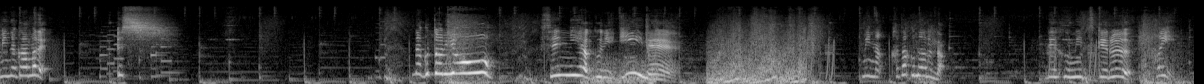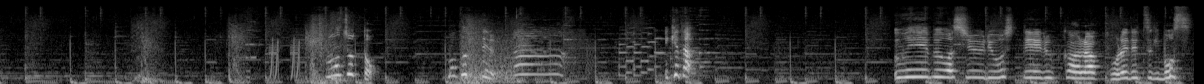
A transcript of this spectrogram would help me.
みんな頑張れ。よし。殴っとるよ1200にいいね。みんな硬くなるんだ。で踏みつける。はい。もうちょっと。潜ってる。あー。ウェーブは終了しているからこれで次ボス。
